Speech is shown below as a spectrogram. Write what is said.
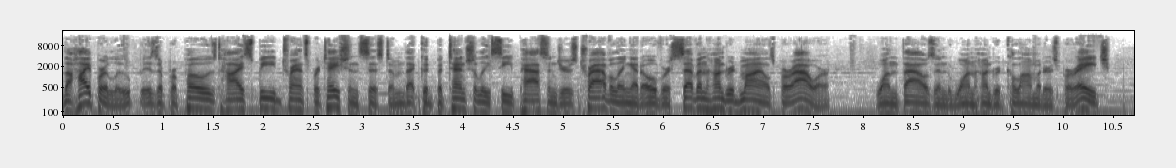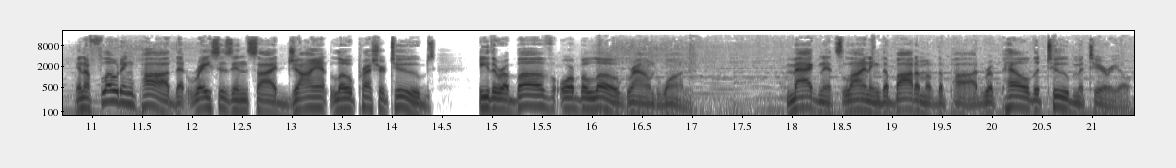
The Hyperloop is a proposed high-speed transportation system that could potentially see passengers traveling at over 700 miles per hour, 1,100 kilometers per h, in a floating pod that races inside giant low-pressure tubes, either above or below ground one. Magnets lining the bottom of the pod repel the tube material,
